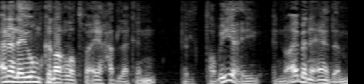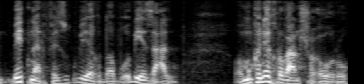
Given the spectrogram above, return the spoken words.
أنا لا يمكن أغلط في أي حد لكن الطبيعي إنه أي بني آدم بيتنرفز وبيغضب وبيزعل وممكن يخرج عن شعوره.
